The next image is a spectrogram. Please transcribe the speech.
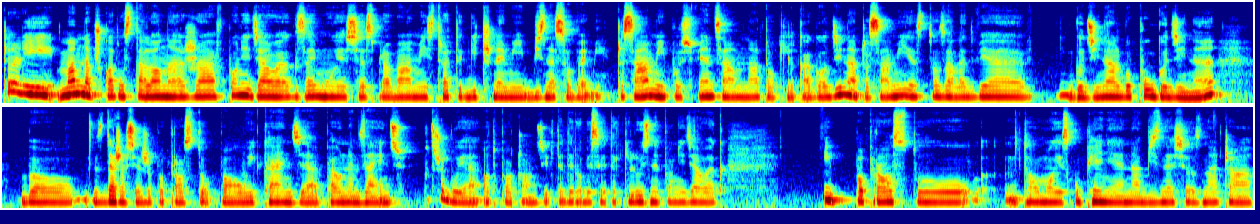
Czyli mam na przykład ustalone, że w poniedziałek zajmuję się sprawami strategicznymi, biznesowymi. Czasami poświęcam na to kilka godzin, a czasami jest to zaledwie godzinę albo pół godziny, bo zdarza się, że po prostu po weekendzie pełnym zajęć potrzebuję odpocząć i wtedy robię sobie taki luźny poniedziałek i po prostu to moje skupienie na biznesie oznacza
